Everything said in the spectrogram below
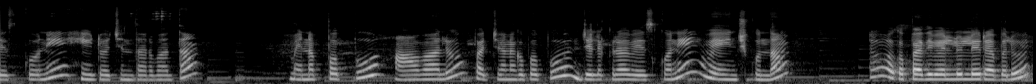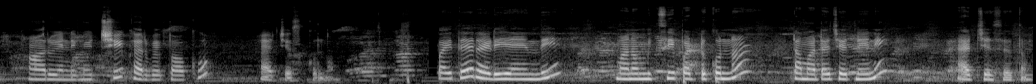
చేసుకొని హీట్ వచ్చిన తర్వాత మినప్పప్పు ఆవాలు పచ్చనగపప్పు జీలకర్ర వేసుకొని వేయించుకుందాం. ఒక పది వెల్లుల్లి రెబ్బలు ఆరు ఎండుమిర్చి కరివేపాకు యాడ్ చేసుకుందాం. అయితే రెడీ అయింది. మనం మిక్సీ పట్టుకున్న టమాటా చట్నీని యాడ్ చేసేద్దాం.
